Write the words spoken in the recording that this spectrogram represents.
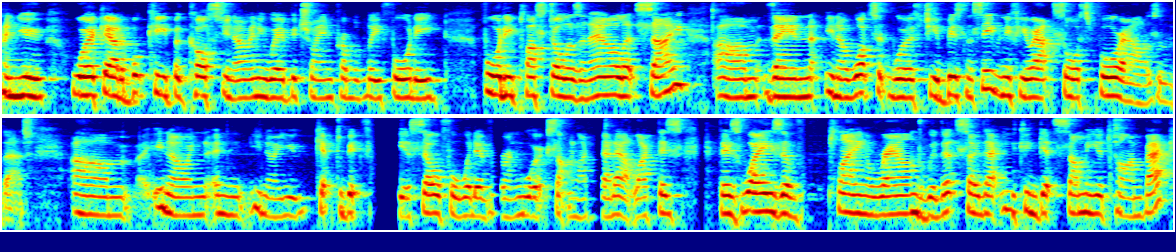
and you work out a bookkeeper costs you know anywhere between probably 40 40 plus dollars an hour, let's say, um, then, you know, what's it worth to your business, even if you outsourced four hours of that, um, you know, and, and, you know, you kept a bit for yourself or whatever and work something like that out. Like there's, there's ways of playing around with it so that you can get some of your time back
